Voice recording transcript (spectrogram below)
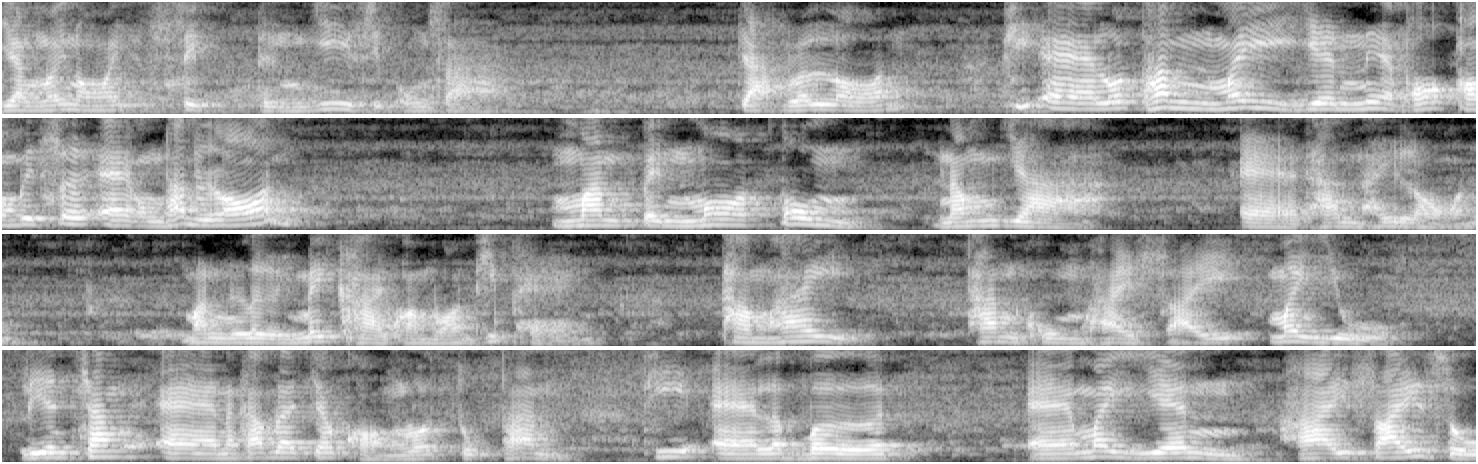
อย่างน้อยๆ 10ถึง20 องศา จากร้อนๆที่แอร์รถท่านไม่เย็นเนี่ยเพราะคอมเพรสเซอร์แอร์ของท่านร้อน มันเป็นหม้อต้มน้ำยาแอร์ท่านให้ร้อน มันเลยไม่คายความร้อนที่แผงทำให้ท่านคุมไฮไซส์ไม่อยู่ เรียนช่างแอร์นะครับ และเจ้าของรถทุกท่าน ที่แอร์ระเบิด แอร์ไม่เย็นไฮไซส์สู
